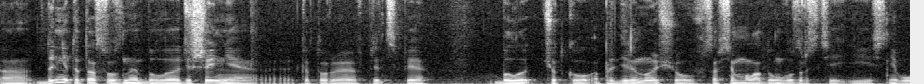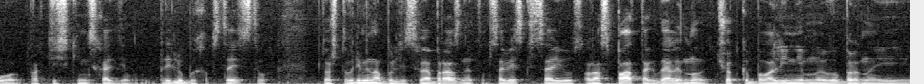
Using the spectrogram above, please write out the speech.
А, да нет, это осознанное было решение, которое, в принципе, было четко определено еще в совсем молодом возрасте и с него практически не сходил при любых обстоятельствах, потому что времена были своеобразные, там Советский Союз, распад и так далее, но четко была линия мной выбрана, и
